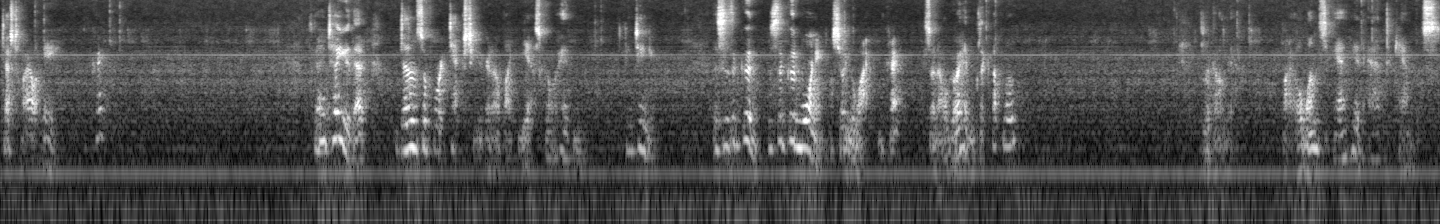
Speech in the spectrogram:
test file A. Okay. It's going to tell you that it doesn't support text. You're going to like, yes, go ahead and continue. This is a good, this is a good warning. I'll show you why, okay? So now we'll go ahead and click upload. Click on the file once and hit add to canvas.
